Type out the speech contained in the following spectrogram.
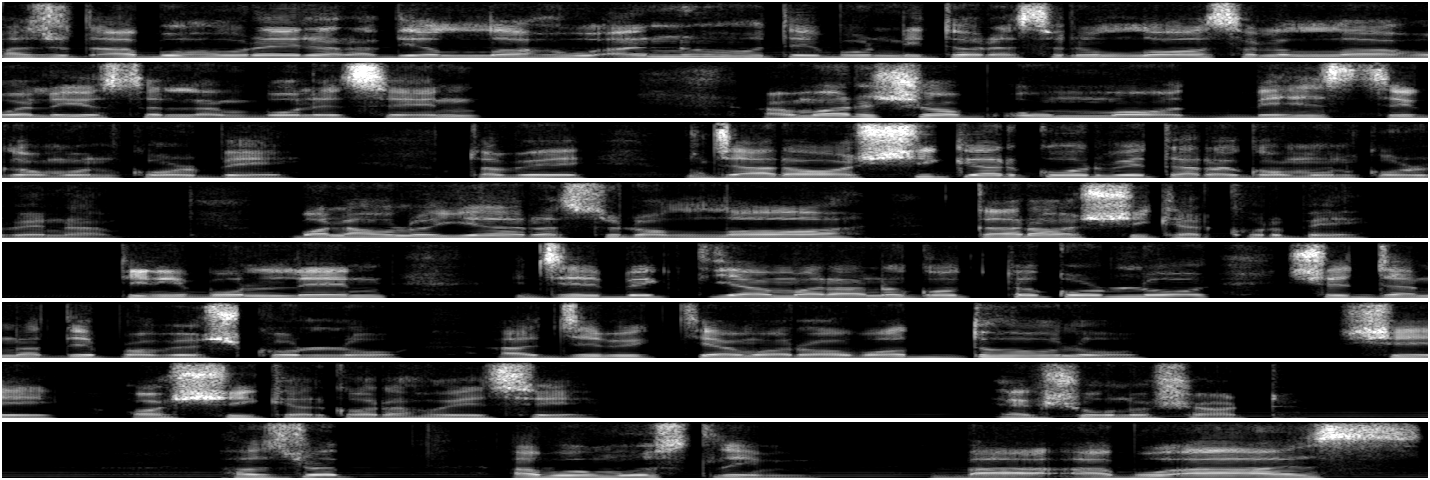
হজরত আবু হরাইরা রাদিয়াল্লাহু আনহু হতে বর্ণিত রাসুল্লাহ সাল্লাহ আলিয়াল্লাম বলেছেন, আমার সব উম্মত বেহেস্তে গমন করবে, তবে যারা অস্বীকার করবে তারা গমন করবে না। বলা হলো, ইয়া রাসুল্লাহ কারা অস্বীকার করবে? তিনি বললেন, যে ব্যক্তি আমার আনুগত্য করল, সে জান্নাতে প্রবেশ করল, আর যে ব্যক্তি আমার অবদ্ধ হলো সে অস্বীকার করা হয়েছে। একশো উনষাট হজরত আবু মুসলিম বা আবু আস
